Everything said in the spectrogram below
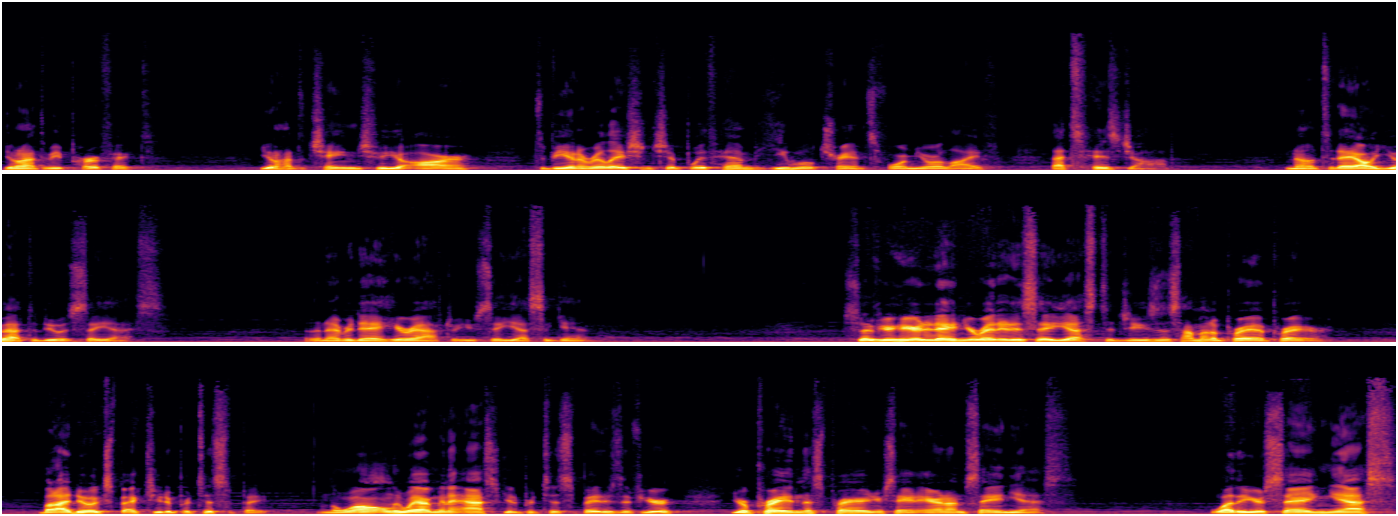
You don't have to be perfect. You don't have to change who you are to be in a relationship with Him. He will transform your life. That's His job. No, today all you have to do is say yes. And then every day hereafter, you say yes again. So if you're here today and you're ready to say yes to Jesus, I'm going to pray a prayer. But I do expect you to participate. And the only way I'm going to ask you to participate is if you're, you're praying this prayer and you're saying, Aaron, I'm saying yes. Whether you're saying yes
